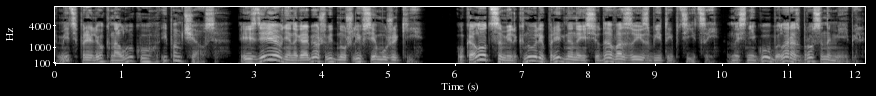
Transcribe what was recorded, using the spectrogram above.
Митя прилег на луку и помчался. Из деревни на грабеж, видно, ушли все мужики. У колодца мелькнули пригнанные сюда вазы, сбитой птицей. На снегу была разбросана мебель.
